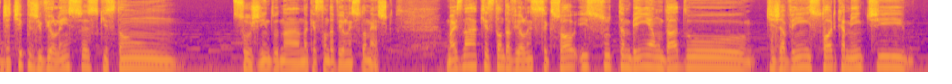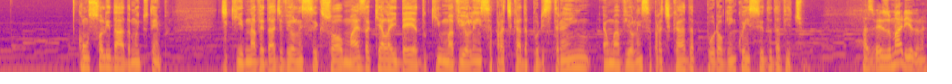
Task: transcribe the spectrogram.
de tipos de violências que estão surgindo na, na questão da violência doméstica. Mas na questão da violência sexual, isso também é um dado que já vem historicamente consolidado há muito tempo. De que, na verdade, a violência sexual, mais daquela ideia do que uma violência praticada por estranho, é uma violência praticada por alguém conhecido da vítima. Às vezes o marido, né?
